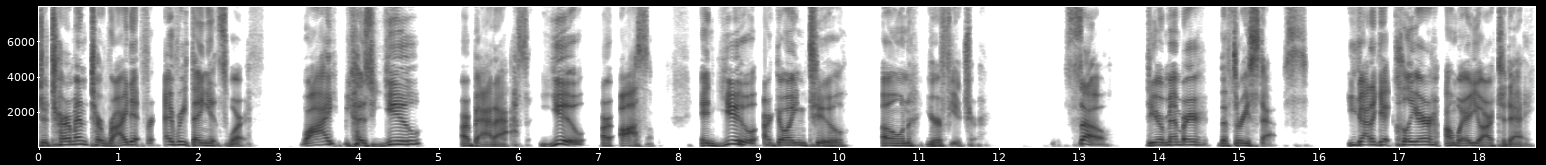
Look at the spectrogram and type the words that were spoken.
determined to ride it for everything it's worth. Why? Because you are badass. You are awesome. And you are going to own your future. So, do you remember the three steps? You got to get clear on where you are today.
